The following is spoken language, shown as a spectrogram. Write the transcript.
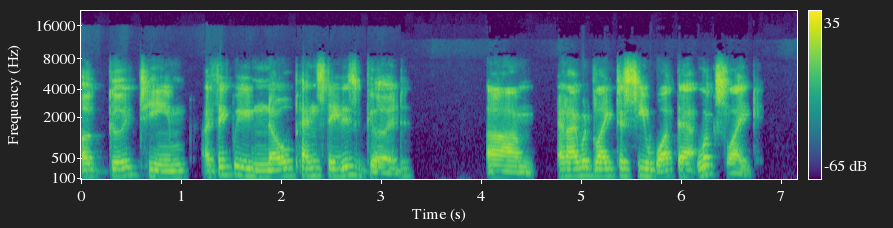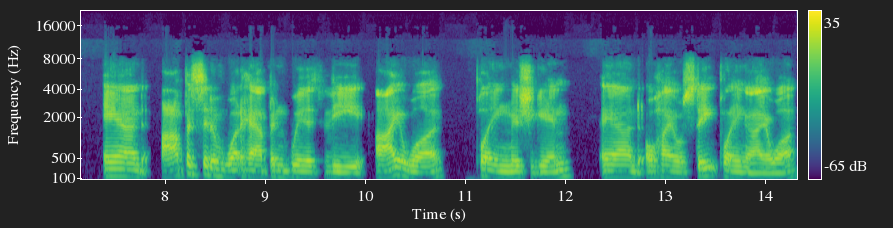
a good team. I think we know Penn State is good. Um, and I would like to see what that looks like. And opposite of what happened with the Iowa playing Michigan and Ohio State playing Iowa,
